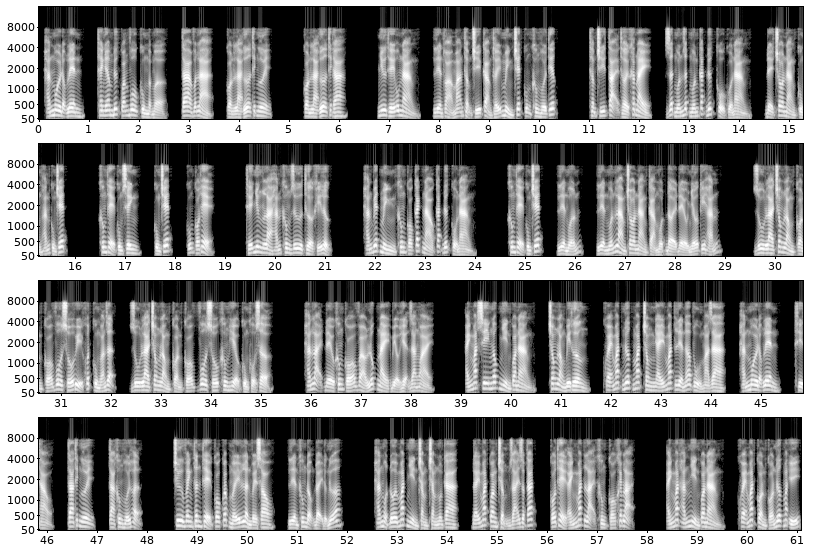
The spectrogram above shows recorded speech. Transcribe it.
Hắn môi động lên, thanh âm đứt quãng vô cùng mập mờ, ta vẫn là, còn là ưa thích ngươi. Còn là ưa thích ta. Như thế ôm nàng, liền thỏa mãn thậm chí cảm thấy mình chết cũng không hối tiếc. Thậm chí tại thời khắc này, rất muốn rất muốn cắt đứt cổ của nàng, để cho nàng cùng hắn cùng chết. Không thể cùng sinh, cùng chết, cũng có thể. Thế nhưng là hắn không dư thừa khí lực. Hắn biết mình không có cách nào cắt đứt cổ nàng. Không thể cùng chết, liền muốn, liền muốn làm cho nàng cả một đời đều nhớ kỹ hắn. Dù là trong lòng còn có vô số ủy khuất cùng oán giận, dù là trong lòng còn có vô số không hiểu cùng khổ sở. Hắn lại đều không có vào lúc này biểu hiện ra ngoài. Ánh mắt si ngốc nhìn qua nàng, trong lòng bi thương, khỏe mắt nước mắt trong nháy mắt liền ấp ủ mà ra, hắn môi động lên, thì thảo, ta thích ngươi, ta không hối hận. Chư vanh thân thể co quắp mấy lần về sau, liền không động đậy được nữa. Hắn một đôi mắt nhìn chằm chằm nôn ca, đáy mắt quang chậm rãi dập tắt, có thể ánh mắt lại không có khép lại. Ánh mắt hắn nhìn qua nàng, khỏe mắt còn có nước mắt ý.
